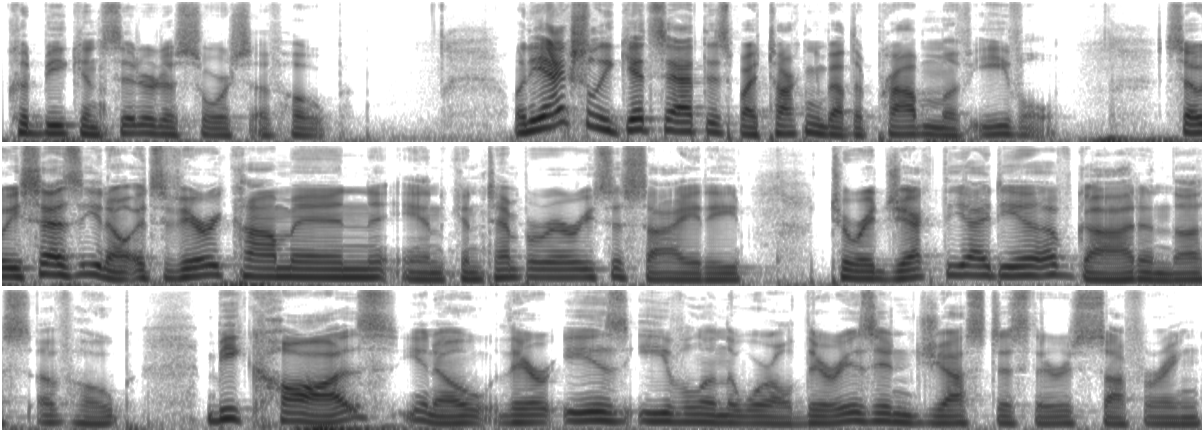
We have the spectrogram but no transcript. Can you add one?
could be considered a source of hope? Well, he actually gets at this by talking about the problem of evil. So he says, you know, it's very common in contemporary society to reject the idea of God and thus of hope because, you know, there is evil in the world. There is injustice, there is suffering.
